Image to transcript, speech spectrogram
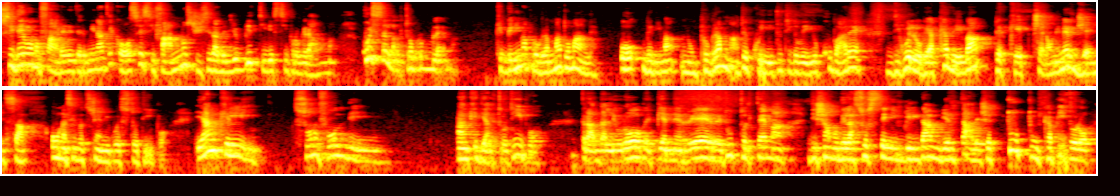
si devono fare determinate cose, si fanno, ci si dà degli obiettivi e si programma. Questo è l'altro problema, che veniva programmato male o veniva non programmato e quindi tu ti dovevi occupare di quello che accadeva perché c'era un'emergenza o una situazione di questo tipo. E anche lì sono fondi anche di altro tipo, tra dall'Europa, il PNRR, tutto il tema diciamo della sostenibilità ambientale, c'è tutto un capitolo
